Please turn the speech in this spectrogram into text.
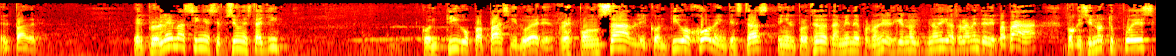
El Padre. El problema, sin excepción, está allí. Contigo, papá, si lo eres, responsable, y contigo, joven, que estás en el proceso también de formación. Es que no, no digas solamente de papá, porque si no, tú puedes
